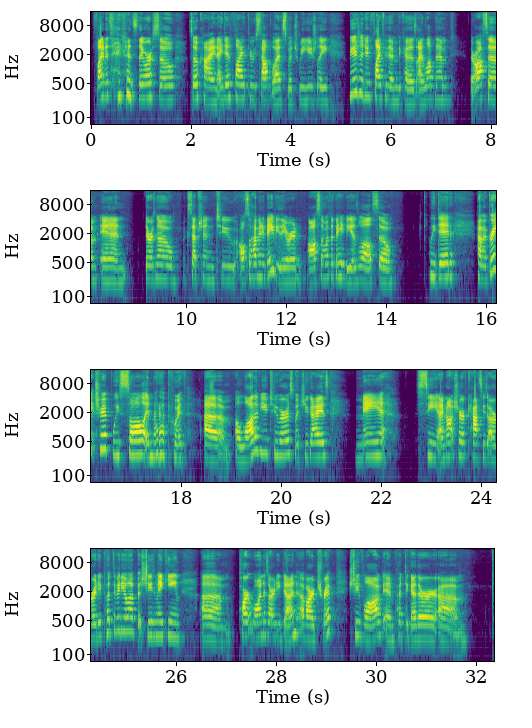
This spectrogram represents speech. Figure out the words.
flight attendants they were so so kind. I did fly through southwest which we usually we usually do fly through them because i love them. They're awesome and there was no exception to also having a baby. They were awesome with a baby as well. So we did have a great trip. We saw and met up with um, a lot of YouTubers, which you guys may see. I'm not sure if Cassie's already put the video up, but she's making um, part one is already done of our trip. She vlogged and put together um,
